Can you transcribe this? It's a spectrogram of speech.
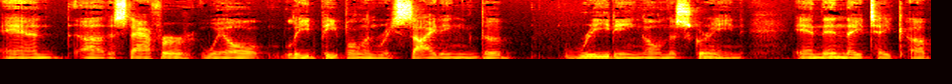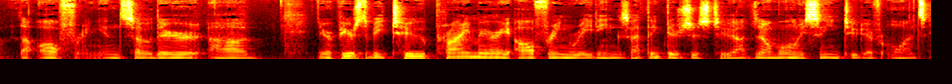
and uh, the staffer will lead people in reciting the reading on the screen, and then they take up the offering. And so there, uh, there appears to be two primary offering readings. I think there's just two. I've, I've only seen two different ones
